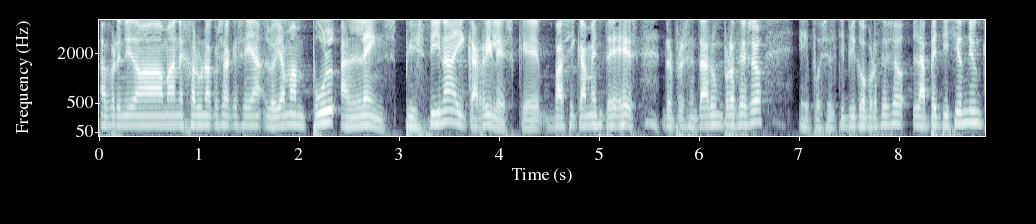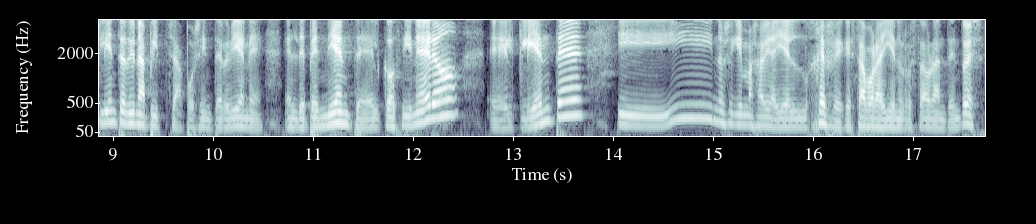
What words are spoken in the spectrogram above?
aprendido a manejar una cosa que se llama, lo llaman pool and lanes, piscina y carriles, que básicamente es representar un proceso, eh, pues el típico proceso, la petición de un cliente de una pizza, pues interviene el dependiente, el cocinero, el cliente y, no sé quién más había, y el jefe que está por ahí en el restaurante. Entonces,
